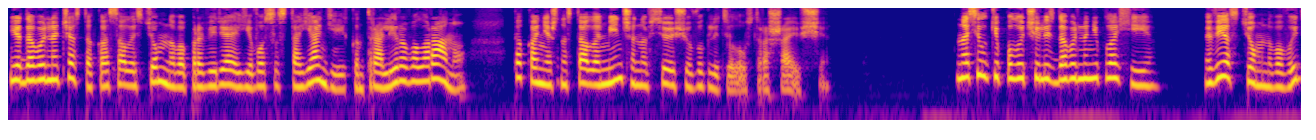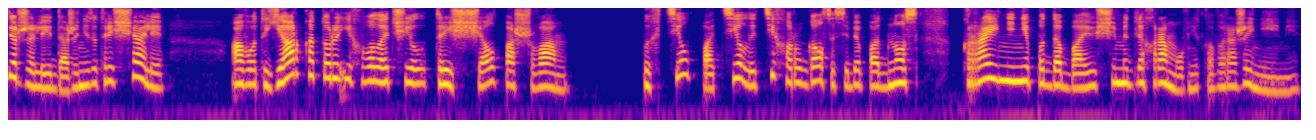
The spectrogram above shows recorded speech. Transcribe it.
Я довольно часто касалась темного, проверяя его состояние и контролировала рану. Так, конечно, стало меньше, но все еще выглядело устрашающе. Носилки получились довольно неплохие. Вес темного выдержали и даже не затрещали — а вот яр, который их волочил, трещал по швам. Пыхтел, потел и тихо ругался себе под нос крайне неподобающими для храмовника выражениями.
